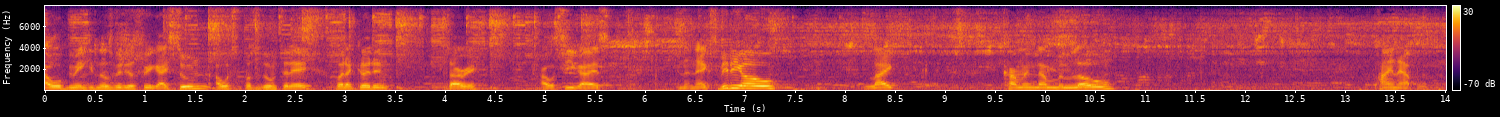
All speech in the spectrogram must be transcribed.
I will be making those videos for you guys soon. I was supposed to do them today, but I couldn't. Sorry. I will see you guys in the next video. Like, comment down below. Pineapple.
